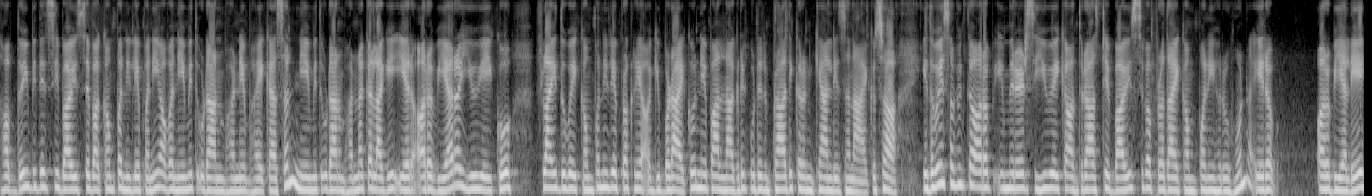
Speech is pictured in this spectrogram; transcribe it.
थप दुई विदेशी वायु सेवा कम्पनीले पनि अब नियमित उडान भर्ने भएका छन्। नियमित उडान भर्नका लागि एयर अरबिया र युएको फ्लाइ दुवै कम्पनीले प्रक्रिया अघि बढाएको नेपाल नागरिक उड्डयन प्राधिकरण क्यानले जनाएको छ। यी दुवै संयुक्त अरब इमिरेट्स युएका अन्तर्राष्ट्रिय वायु सेवा प्रदाय कम्पनीहरू हुन्। एयर अरबियाले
